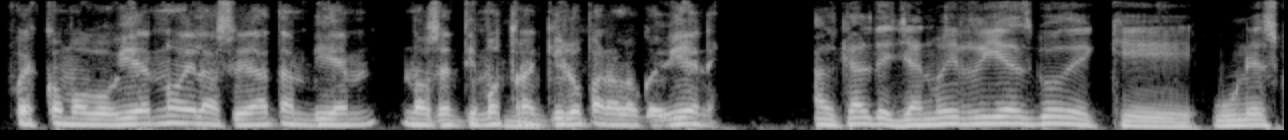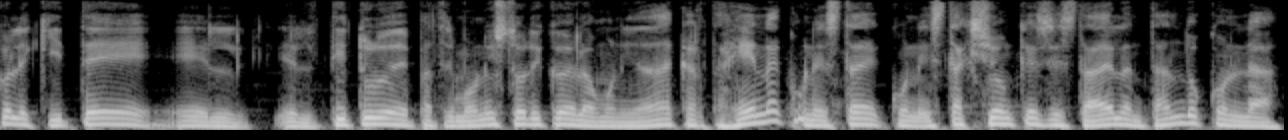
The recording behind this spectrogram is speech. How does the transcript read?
pues como gobierno de la ciudad también nos sentimos tranquilos para lo que viene. Alcalde, ¿ya no hay riesgo de que UNESCO le quite el, el, título de Patrimonio Histórico de la Humanidad a Cartagena con esta, con esta acción que se está adelantando, con la,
